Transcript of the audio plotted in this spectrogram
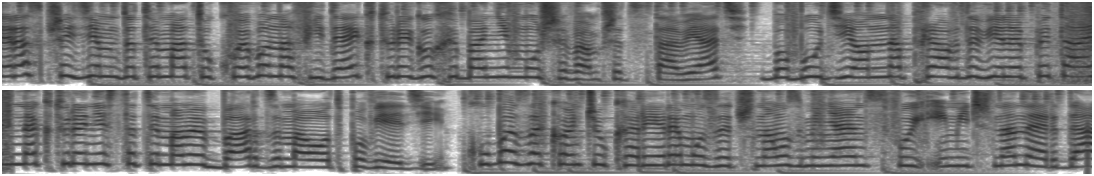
Teraz przejdziemy do tematu Quebo na Fide, którego chyba nie muszę wam przedstawiać, bo budzi on naprawdę wiele pytań, na które niestety mamy bardzo mało odpowiedzi. Kuba zakończył karierę muzyczną, zmieniając swój imidż na nerda,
